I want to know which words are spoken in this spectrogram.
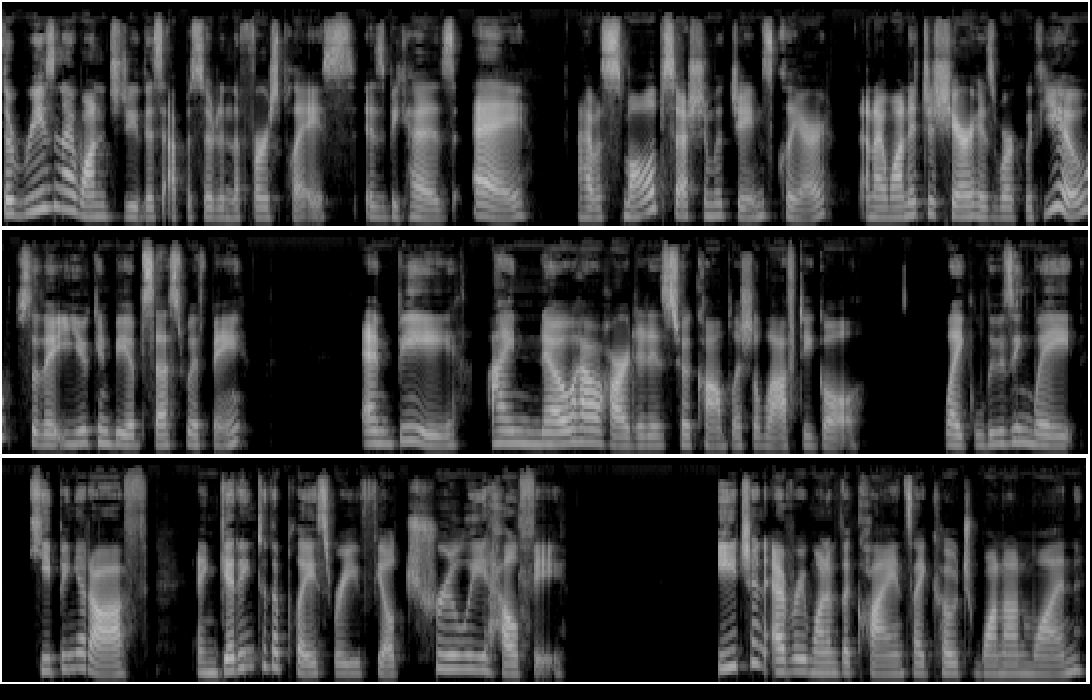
The reason I wanted to do this episode in the first place is because A, I have a small obsession with James Clear, and I wanted to share his work with you so that you can be obsessed with me. And B, I know how hard it is to accomplish a lofty goal, like losing weight, keeping it off, and getting to the place where you feel truly healthy each and every one of the clients I coach one on one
